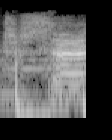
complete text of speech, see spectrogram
to say.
